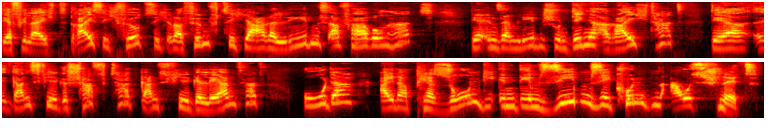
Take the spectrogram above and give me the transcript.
der vielleicht 30, 40 oder 50 Jahre Lebenserfahrung hat, der in seinem Leben schon Dinge erreicht hat, der äh, ganz viel geschafft hat, ganz viel gelernt hat, oder einer Person, die in dem sieben Sekunden Ausschnitt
